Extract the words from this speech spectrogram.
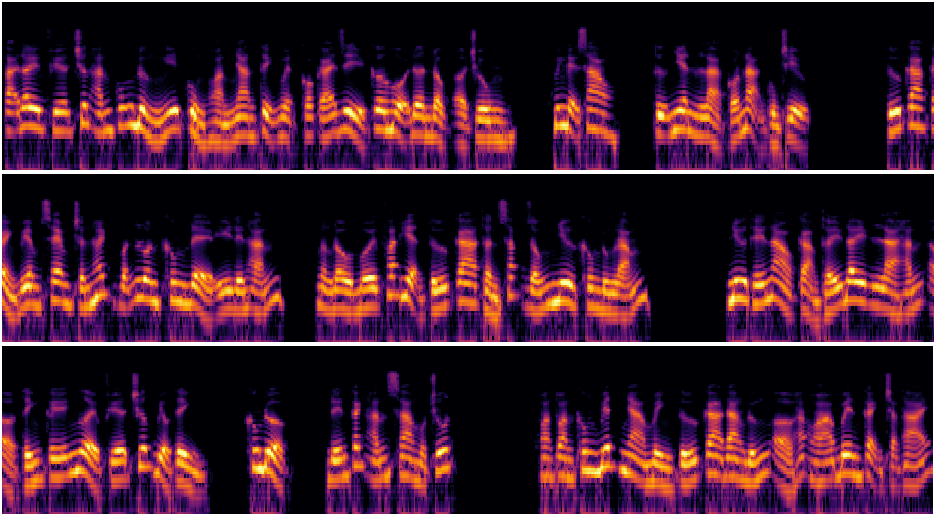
Tại đây phía trước hắn cũng đừng nghĩ cùng hoàn nhan tịnh nguyệt có cái gì cơ hội đơn độc ở chung, huynh đệ sao, tự nhiên là có nạn cùng chịu. Tứ ca cảnh viêm xem chấn hách vẫn luôn không để ý đến hắn, ngẩng đầu mới phát hiện tứ ca thần sắc giống như không đúng lắm. Như thế nào cảm thấy đây là hắn ở tính kế người phía trước biểu tình, không được, đến cách hắn xa một chút. Hoàn toàn không biết nhà mình tứ ca đang đứng ở hắc hóa bên cạnh trạng thái,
